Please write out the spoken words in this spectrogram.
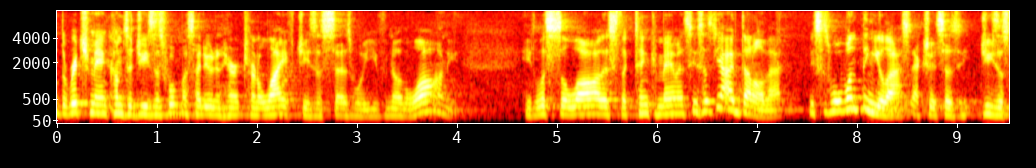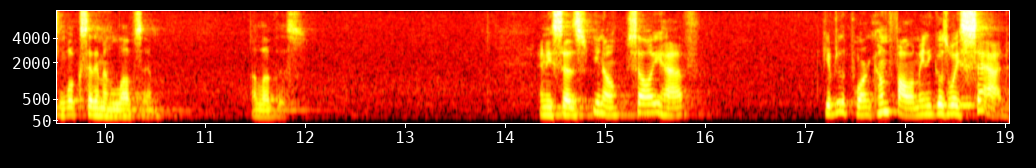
The rich man comes to Jesus, What must I do to inherit eternal life? Jesus says, Well, you know the law. And he, he lists the law, this is the Ten Commandments. He says, Yeah, I've done all that. He says, Well, one thing you'll ask. Actually, it says Jesus looks at him and loves him. I love this. And he says, You know, sell all you have, give to the poor, and come follow me. And he goes away sad.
